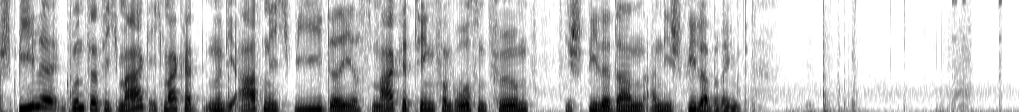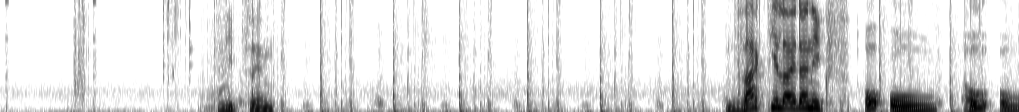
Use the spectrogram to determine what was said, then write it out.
Spiele grundsätzlich mag, ich mag halt nur die Art nicht, wie das Marketing von großen Firmen die Spiele dann an die Spieler bringt. 17. Sagt dir leider nichts. Oh oh. Oh oh.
